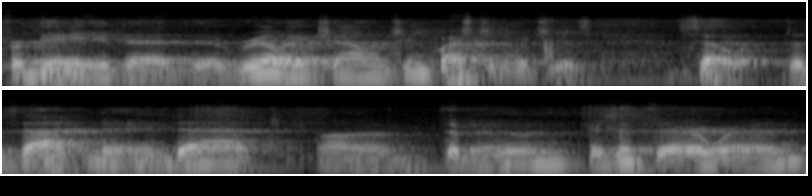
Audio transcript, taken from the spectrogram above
for me the, the really challenging question, which is so does that mean that um, the moon isn't there when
